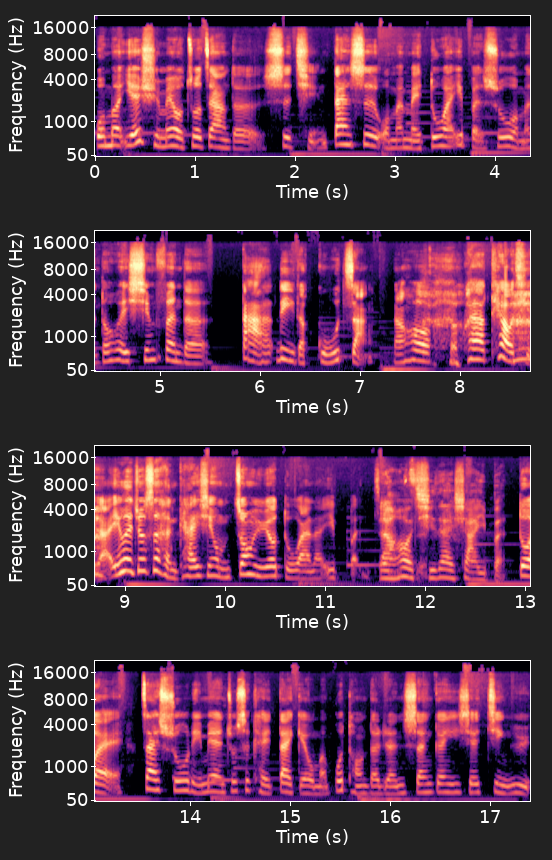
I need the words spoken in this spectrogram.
我们也许没有做这样的事情，但是我们每读完一本书，我们都会兴奋的。大力的鼓掌，然后快要跳起来，因为就是很开心，我们终于又读完了一本，然后期待下一本。对，在书里面就是可以带给我们不同的人生跟一些境遇，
